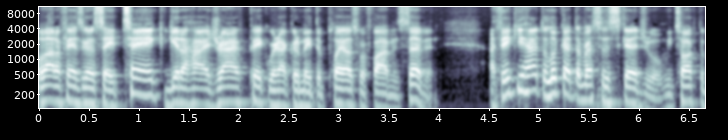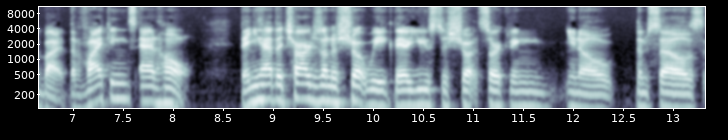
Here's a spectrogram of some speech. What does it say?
a lot of fans are going to say tank, get a high draft pick. We're not going to make the playoffs. for five and seven. I think you have to look at the rest of the schedule. We talked about it. The Vikings at home. Then you have the Chargers on the short week. They're used to short circuiting, you know, themselves.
